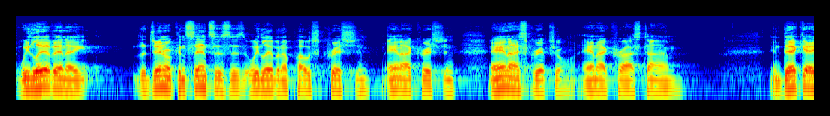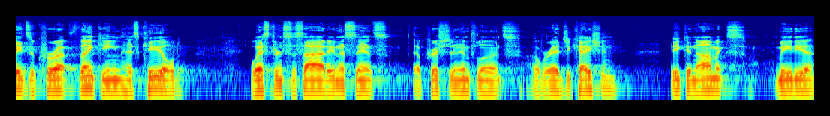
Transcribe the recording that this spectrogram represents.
we live in a the general consensus is that we live in a post-Christian, anti-Christian, anti-scriptural, anti-Christ time. And decades of corrupt thinking has killed Western society in a sense of Christian influence over education, economics, media,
